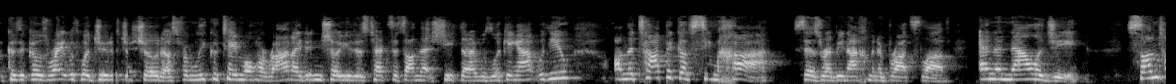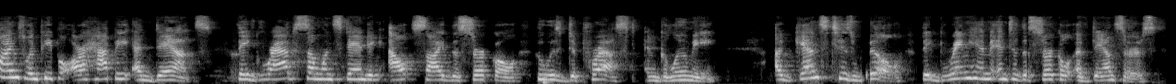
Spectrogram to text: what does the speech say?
because uh, it goes right with what Judith just showed us from Likutei Moharan. I didn't show you this text. It's on that sheet that I was looking at with you. On the topic of simcha, says Rabbi Nachman of Bratslav, an analogy. Sometimes when people are happy and dance, they grab someone standing outside the circle who is depressed and gloomy. Against his will, they bring him into the circle of dancers.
